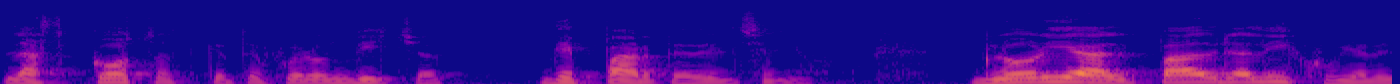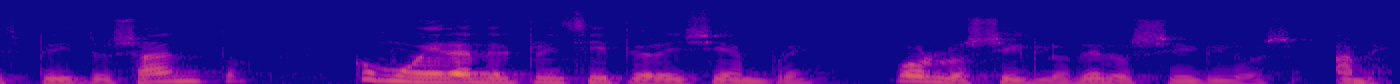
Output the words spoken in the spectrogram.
las cosas que te fueron dichas de parte del Señor. Gloria al Padre, al Hijo y al Espíritu Santo, como era en el principio, ahora y siempre, por los siglos de los siglos. Amén.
